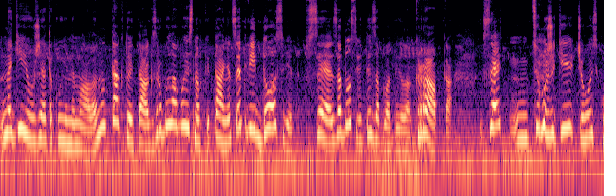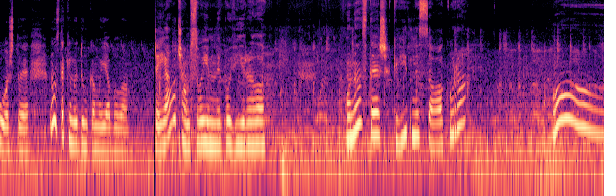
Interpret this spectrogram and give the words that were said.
надію вже такої не мала. Ну так то й так. Зробила висновки. Таня, це твій досвід. Все, за досвід ти заплатила. Крапка. Все в цьому житті чогось коштує. Ну, з такими думками я була. Я очам своїм не повірила. У нас теж квітне сакура. О!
